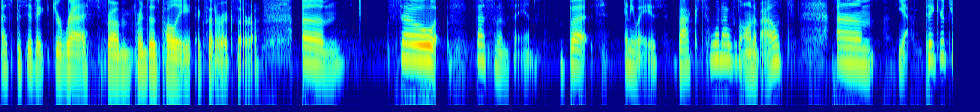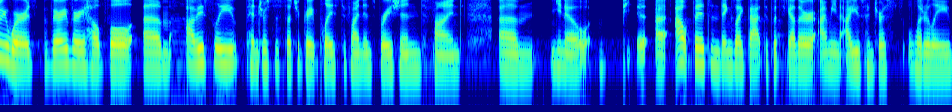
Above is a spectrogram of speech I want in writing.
a specific dress from Princess Polly, etc., etc. Um, so that's what I'm saying. But anyways, back to what I was on about. Um, yeah, pick your three words. Very, very helpful. Um, obviously, Pinterest is such a great place to find inspiration, to find, um, you know, p- uh, outfits and things like that to put together. I mean, I use Pinterest literally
